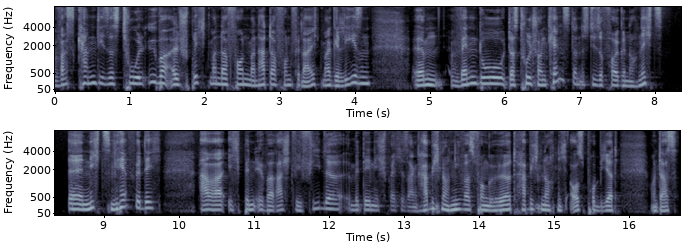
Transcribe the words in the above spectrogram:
Was kann dieses Tool? Überall spricht man davon. Man hat davon vielleicht mal gelesen. Ähm, wenn du das Tool schon kennst, dann ist diese Folge noch nichts, äh, nichts mehr für dich. Aber ich bin überrascht, wie viele, mit denen ich spreche, sagen, habe ich noch nie was von gehört, habe ich noch nicht ausprobiert. Und das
